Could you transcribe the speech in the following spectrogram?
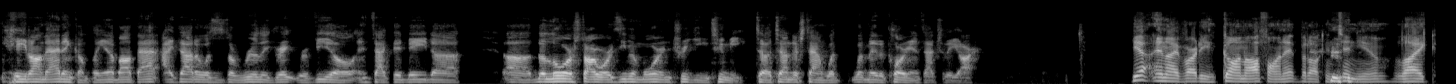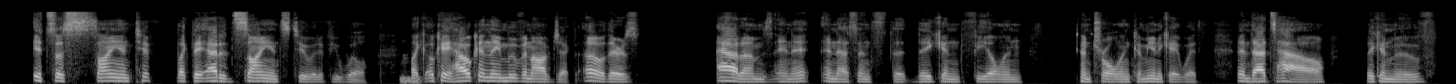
hate on that and complain about that. I thought it was just a really great reveal. In fact, it made uh, uh, the lore of Star Wars even more intriguing to me to, to understand what what midichlorians actually are. Yeah, and I've already gone off on it, but I'll continue. like it's a scientific like they added science to it, if you will. Mhm. Like, okay, how can they move an object? Oh, there's atoms in it, in essence, that they can feel and control and communicate with. And that's how they can move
